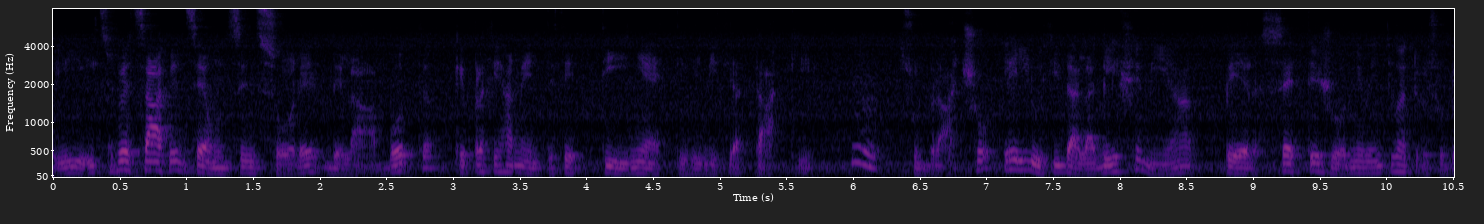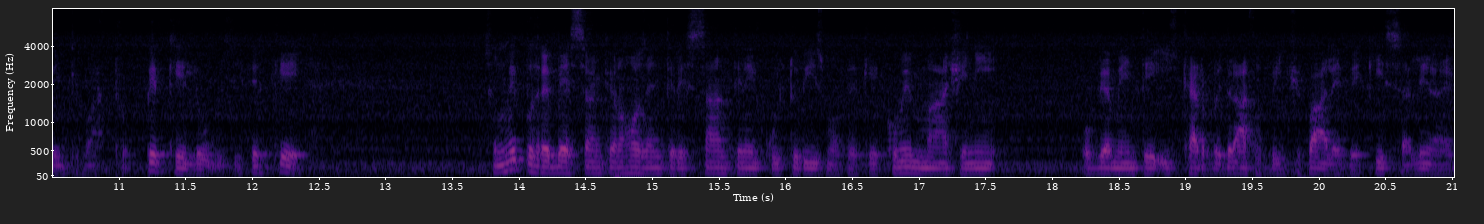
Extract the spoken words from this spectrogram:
Il Super Sapiens è un sensore della Abbott che praticamente te ti inietti, quindi ti attacchi mm. sul braccio e lui ti dà la glicemia per 7 giorni, 24 ore su 24. Perché lo usi? Perché secondo me potrebbe essere anche una cosa interessante nel culturismo perché come immagini ovviamente il carboidrato principale per chi si allena nel,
